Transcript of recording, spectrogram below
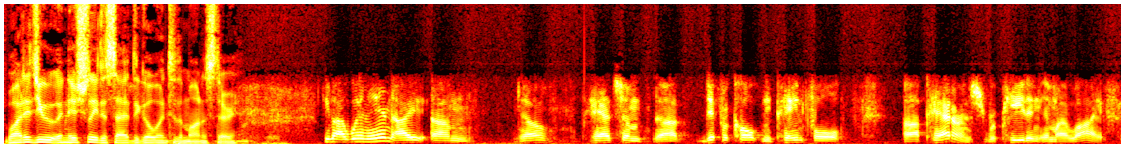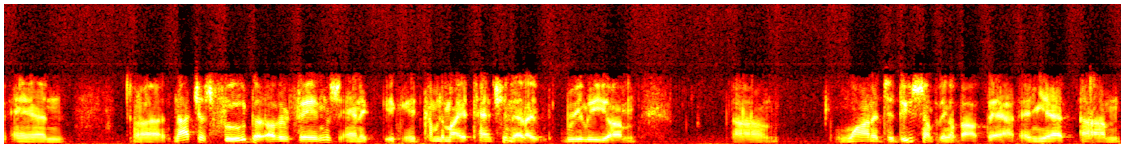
Why did you initially decide to go into the monastery? you know, I went in. I, um, you know, had some uh, difficult and painful uh, patterns repeating in my life, and uh, not just food, but other things. And it, it had come to my attention that I really um, um, wanted to do something about that, and yet um,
